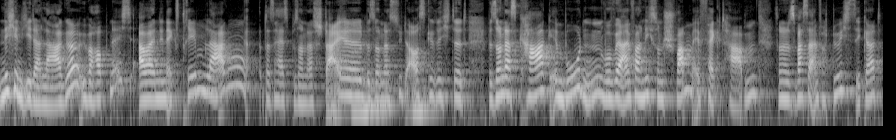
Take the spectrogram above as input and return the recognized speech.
Nicht in jeder Lage, überhaupt nicht, aber in den extremen Lagen das heißt besonders steil, besonders südausgerichtet, besonders karg im Boden, wo wir einfach nicht so einen Schwammeffekt haben, sondern das Wasser einfach durchsickert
